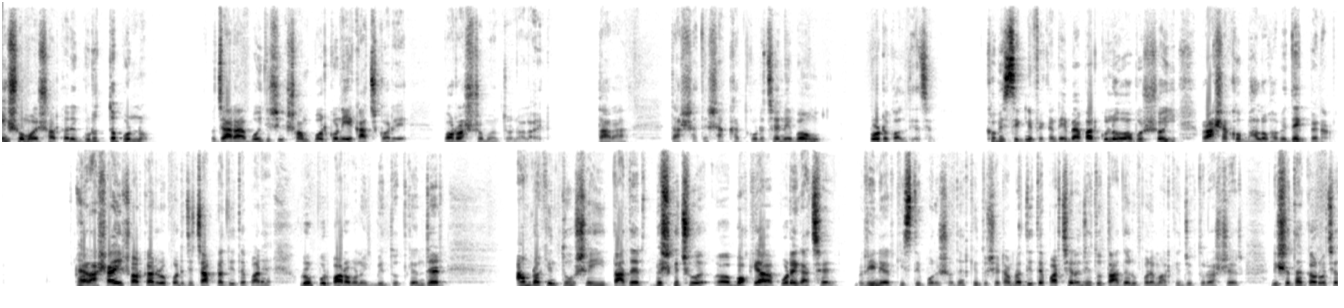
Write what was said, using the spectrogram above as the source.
এই সময় সরকারের গুরুত্বপূর্ণ যারা বৈদেশিক সম্পর্ক নিয়ে কাজ করে পররাষ্ট্র মন্ত্রণালয়ের, তারা তার সাথে সাক্ষাৎ করেছেন এবং প্রোটোকল দিয়েছেন। খুবই সিগনিফিক্যান্ট এই ব্যাপারগুলো অবশ্যই রাশা খুব ভালোভাবে দেখবে না। হ্যাঁ রাশা এই সরকারের উপরে যে চাপটা দিতে পারে, রূপপুর পারমাণবিক বিদ্যুৎ কেন্দ্রের আমরা কিন্তু সেই তাদের বেশ কিছু বকেয়া পড়ে গেছে ঋণের কিস্তি পরিশোধের, কিন্তু সেটা আমরা দিতে পারছি না, যেহেতু তাদের উপরে মার্কিন যুক্তরাষ্ট্রের নিষেধাজ্ঞা রয়েছে।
